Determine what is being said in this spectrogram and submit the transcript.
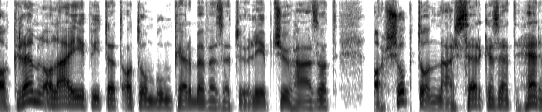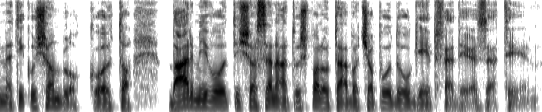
A Kreml alá épített atombunkerbe vezető lépcsőházat a sok tonnás szerkezet hermetikusan blokkolta, bármi volt is a szenátus palotába csapódó gép fedélzetén.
